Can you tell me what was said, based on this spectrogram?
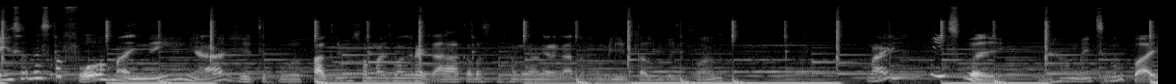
pensa dessa forma e nem age. Tipo, o padrinho é só mais um agregado, acaba sendo um agregado da família que tá de vez em quando. Mas é isso, velho. É realmente segundo pai.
